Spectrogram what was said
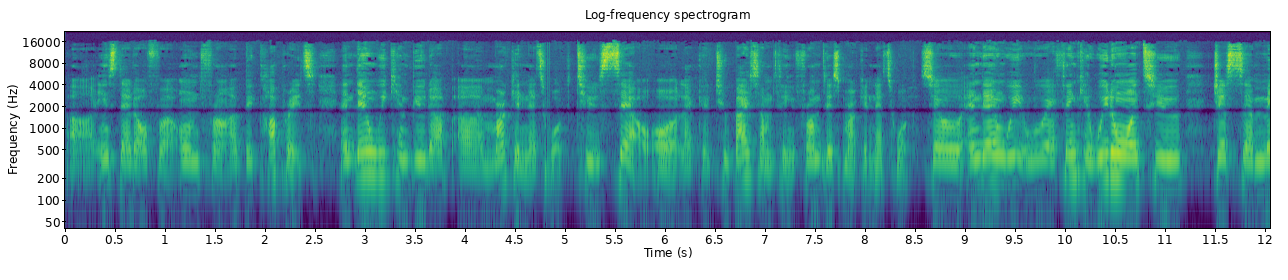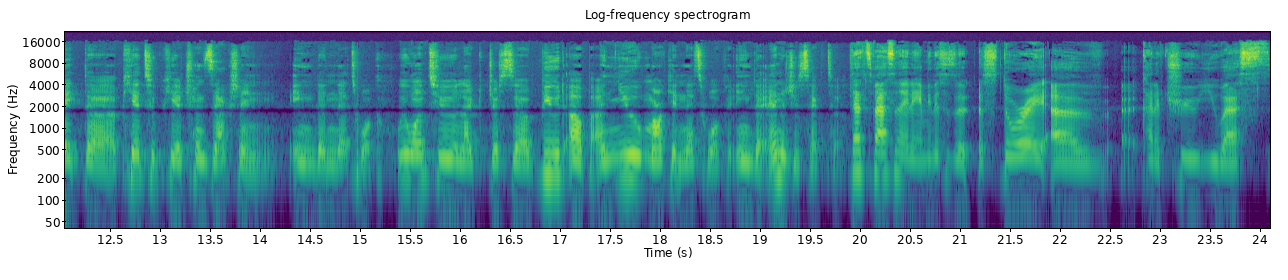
uh, instead of uh, owned from a big corporates. And then we can build up a market network to sell or like uh, to buy something from this market network. So, and then we, we are thinking we don't want to just uh, make the peer-to-peer transaction in the network. We want to like just uh, build up a new market network in the energy sector. That's fascinating. I mean, this is a, a story of uh, kind of true U.S.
